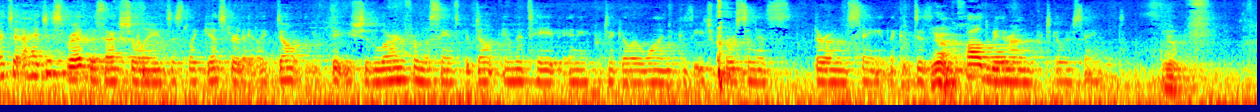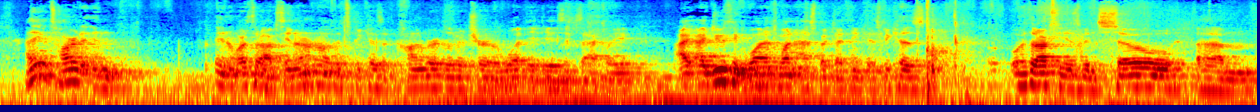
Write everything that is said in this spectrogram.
I, ju- I just read this actually just like yesterday. Like, don't that you should learn from the saints, but don't imitate any particular one because each person is their own saint. Like, it is Yeah. called to be their own particular saint. Yeah. I think it's hard in in Orthodoxy, and I don't know if it's because of convert literature or what it is exactly. I, I do think one one aspect I think is because Orthodoxy has been so. Um,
